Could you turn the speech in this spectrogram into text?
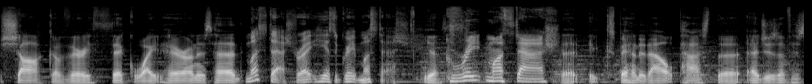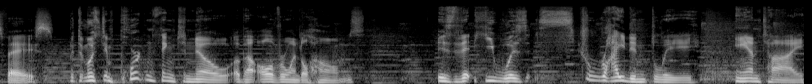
shock of very thick white hair on his head. Mustache, right? He has a great mustache. Yes. Great mustache. That expanded out past the edges of his face. But the most important thing to know about Oliver Wendell Holmes is that he was stridently anti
